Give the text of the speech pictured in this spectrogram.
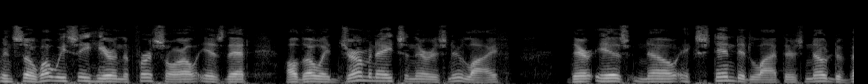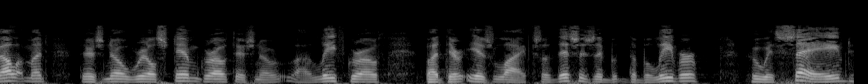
And so what we see here in the first soil is that although it germinates and there is new life, there is no extended life. There's no development. There's no real stem growth. There's no uh, leaf growth but there is life. So this is a, the believer who is saved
